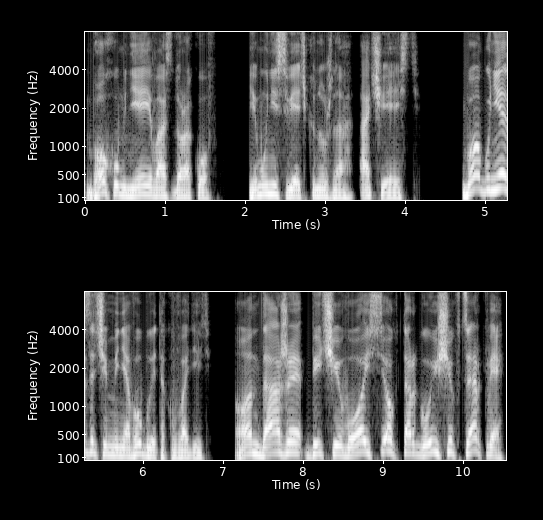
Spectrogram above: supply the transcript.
«Бог умнее вас, дураков. Ему не свечка нужна, а честь. Богу незачем меня в убыток вводить. Он даже бичевой сёк торгующих в церкви».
